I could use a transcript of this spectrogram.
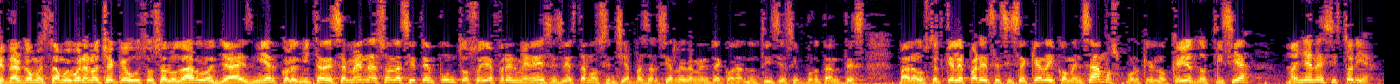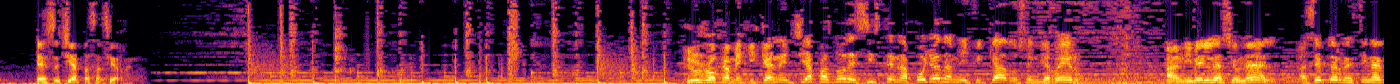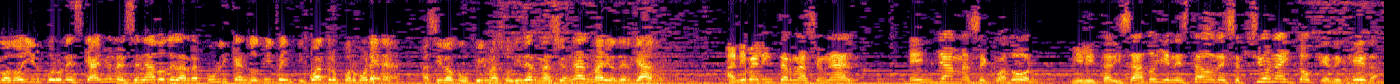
¿Qué tal? ¿Cómo está? Muy buena noche, qué gusto saludarlos. Ya es miércoles, mitad de semana, son las 7 en punto. Soy Efren Meneses, ya estamos en Chiapas al cierre, obviamente, con las noticias importantes para usted. ¿Qué le parece si se queda y comenzamos? Porque lo que hoy es noticia, mañana es historia. Este es Chiapas al cierre. Cruz Roja Mexicana en Chiapas no desiste en apoyo a damnificados en Guerrero. A nivel nacional, acepta Ernestina Godoy ir por un escaño en el Senado de la República en 2024 por Morena. Así lo confirma su líder nacional, Mario Delgado. A nivel internacional, en llamas Ecuador, militarizado y en estado de excepción hay toque de queda.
